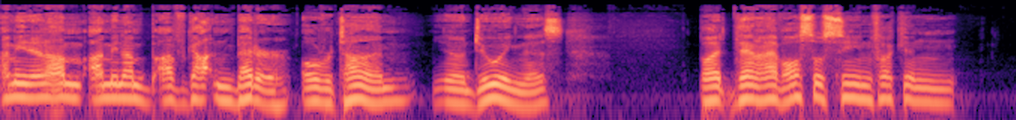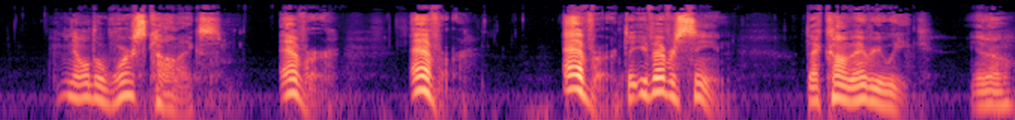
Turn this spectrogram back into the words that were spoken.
I mean and I'm I mean I'm I've gotten better over time, you know, doing this. But then I've also seen fucking you know, the worst comics ever, ever, ever that you've ever seen that come every week, you know,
